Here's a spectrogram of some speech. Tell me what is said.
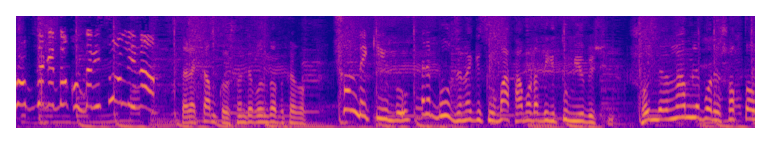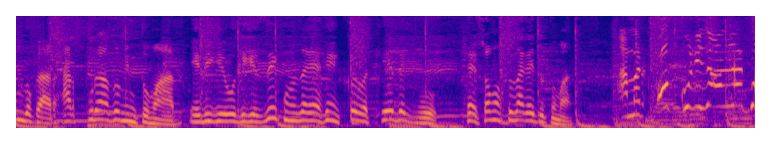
সব জায়গায় দখলদারি তাহলে কাম করো সন্ধ্যা পর্যন্ত অপেক্ষা করো। সন্ধে কি আরে বুঝে না কিছু মাথা মোটা দিকে তুমিও বেশি। সন্ধ্যা নামলে পরে সব অন্ধকার আর পুরা জমিন তোমার। এদিকে ওদিকে যে কোনো জায়গায় খেয়ে দেখব। হ্যাঁ সমস্ত জায়গায় তো তোমার। আমার অক্ষুনি জান লাগবো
